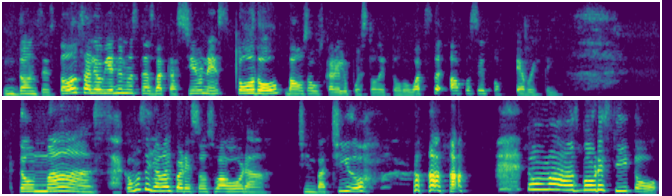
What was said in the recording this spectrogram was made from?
Entonces, todo salió bien en nuestras vacaciones. Todo, vamos a buscar el opuesto de todo. What's the opposite of everything? Tomás, ¿cómo se llama el perezoso ahora? Chimbachido. Tomás, pobrecito.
